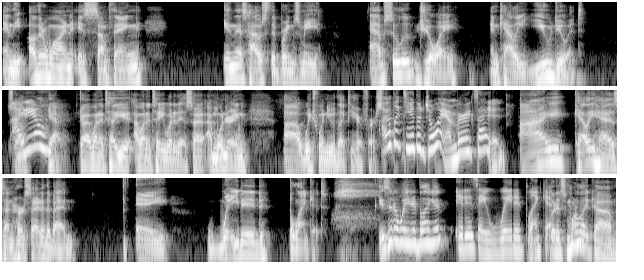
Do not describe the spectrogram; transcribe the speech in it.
and the other one is something in this house that brings me absolute joy. And Callie, you do it. So, I do? Yeah. So I want to tell you. I want to tell you what it is. So I, I'm wondering uh, which one you would like to hear first. I would like to hear the joy. I'm very excited. I Callie has on her side of the bed a weighted blanket. Is it a weighted blanket? It is a weighted blanket. But it's more like a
